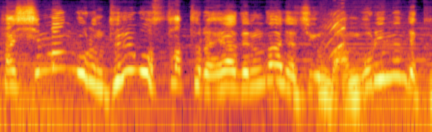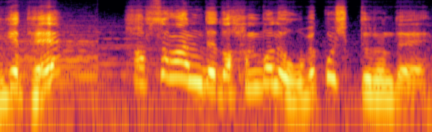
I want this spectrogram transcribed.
한 10만 골은 들고 스타트를 해야 되는 거 아니야 지금 만골 있는데 그게 돼? 합성하는데도 한 번에 500골씩 드는데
